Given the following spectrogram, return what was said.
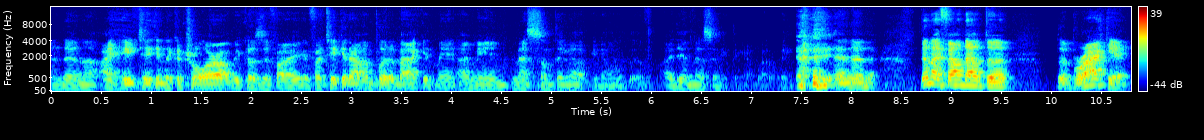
and then uh, I hate taking the controller out because if I if I take it out and put it back, it may I may mess something up. You know, I didn't mess anything up by the way. and then then I found out the the bracket,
